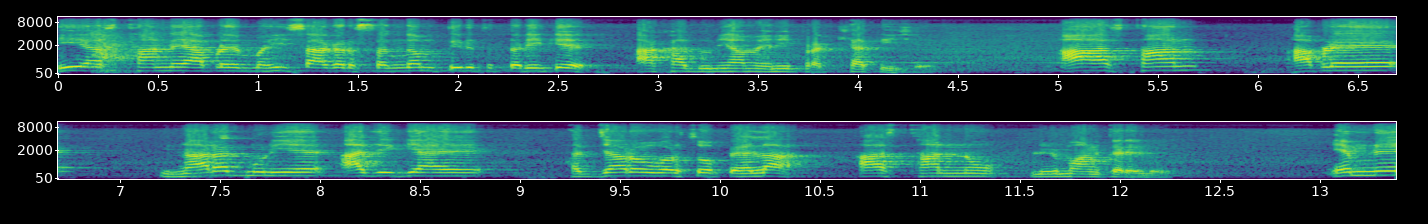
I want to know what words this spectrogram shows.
એ સ્થાનને આપણે મહીસાગર સંગમ તીર્થ તરીકે આખા દુનિયામાં એની પ્રખ્યાતિ છે. આ સ્થાન આપણે નારદ મુનિએ આ જગ્યાએ હજારો વર્ષો પહેલાં આ સ્થાનનું નિર્માણ કરેલું. એમને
